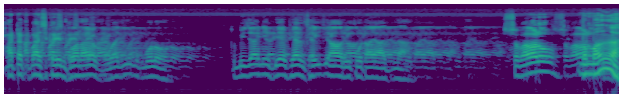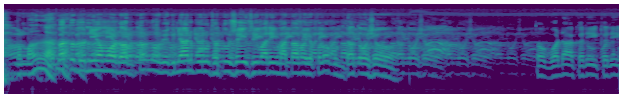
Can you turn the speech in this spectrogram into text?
ફાટક પાસ કરીને ફોન આવ્યો ભુવાજી બોલો તો બીજાની બે ફેલ થઈ ગયા આ રિપોર્ટ આયા આજના સ્વભાવાળો જગત દુનિયામાં ડોક્ટરનું વિજ્ઞાન પૂરું થતું છે એથી મારી માતાનો એકલો ગુંડાતો છો તો ગોડા કરી કરી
